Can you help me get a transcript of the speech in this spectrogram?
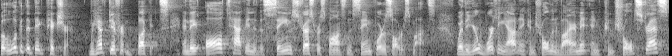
but look at the big picture. We have different buckets, and they all tap into the same stress response and the same cortisol response. Whether you're working out in a controlled environment and controlled stress,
